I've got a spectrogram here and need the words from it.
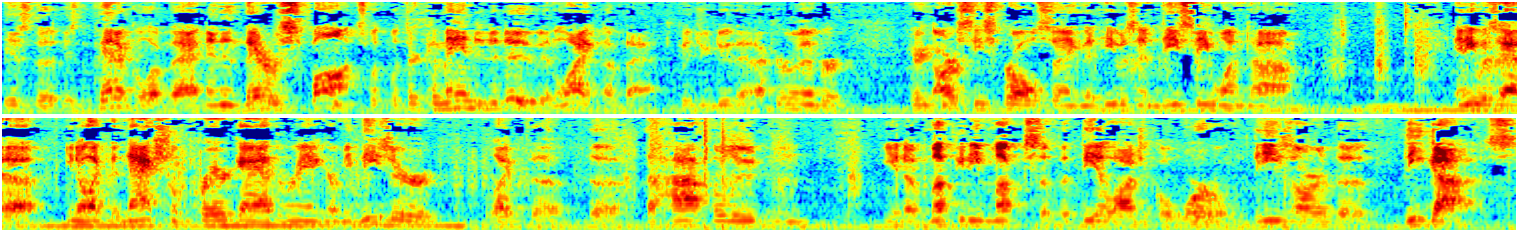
is the is the pinnacle of that, and then their response, what, what they're commanded to do in light of that. Could you do that? I can remember hearing R.C. Sproul saying that he was in D.C. one time, and he was at a you know like the National Prayer Gathering. Or, I mean, these are like the the the highfalutin you know muckety mucks of the theological world. These are the the guys,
